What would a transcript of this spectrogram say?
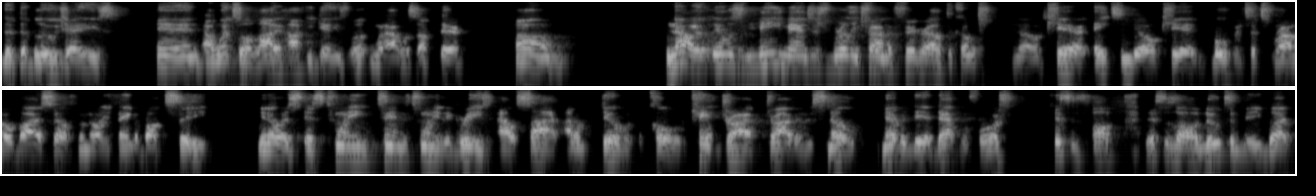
the, the Blue Jays, and I went to a lot of hockey games when I was up there. Um, no, it, it, was me, man, just really trying to figure out the coach. You know, kid, 18 year old kid moving to Toronto by himself, don't know anything about the city. You know, it's, it's 20, 10 to 20 degrees outside. I don't deal with the cold. Can't drive, drive in the snow. Never did that before. This is all, this is all new to me. But,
